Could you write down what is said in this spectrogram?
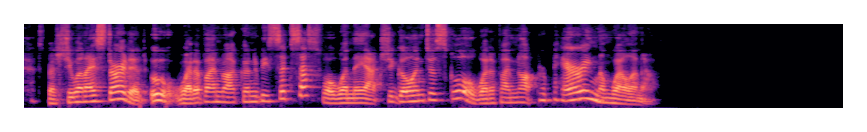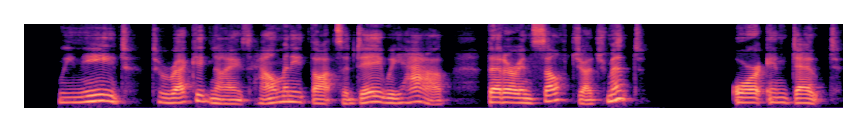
Especially when I started. Ooh, what if I'm not going to be successful when they actually go into school? What if I'm not preparing them well enough? We need to recognize how many thoughts a day we have that are in self judgment or in doubt.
